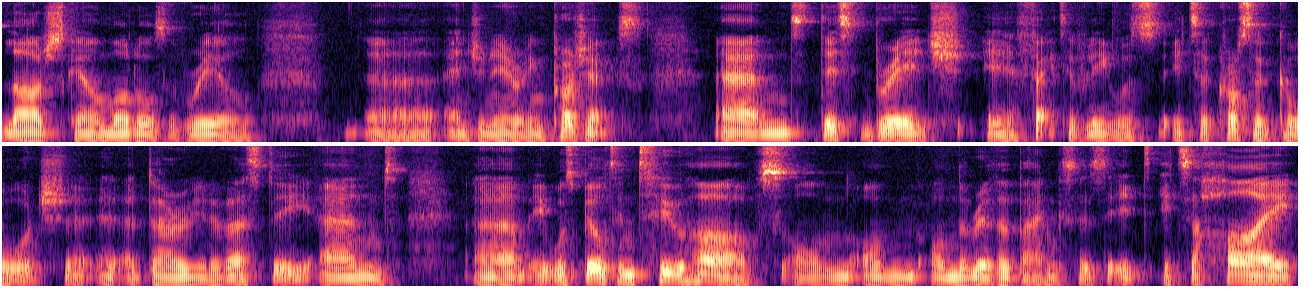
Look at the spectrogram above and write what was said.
large scale models of real uh, engineering projects. And this bridge effectively was it's across a gorge at, at Durham University, and um, it was built in two halves on on on the riverbanks. It's, it, it's a high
